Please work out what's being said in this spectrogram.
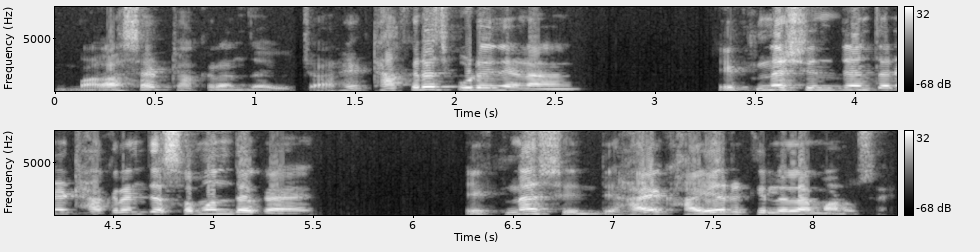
बाळासाहेब ठाकरेंचा विचार हे ठाकरेच पुढे नेणार. एकनाथ शिंदेचा आणि ठाकरेंचा संबंध काय? एकनाथ शिंदे हा एक हायर केलेला माणूस आहे.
